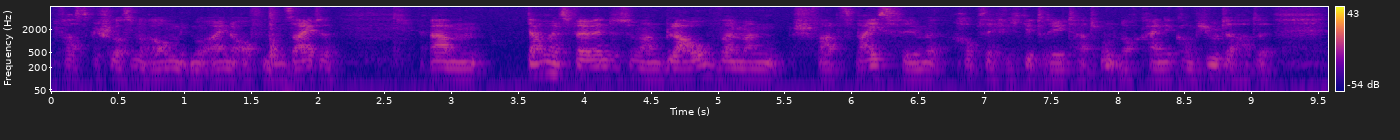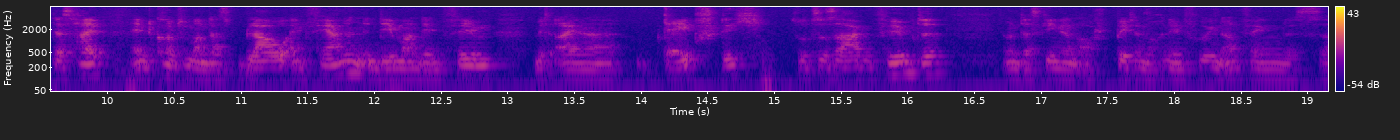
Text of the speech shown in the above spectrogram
fast geschlossenen Raum mit nur einer offenen Seite. Ähm, damals verwendete man Blau, weil man Schwarz-Weiß-Filme hauptsächlich gedreht hat und noch keine Computer hatte. Deshalb konnte man das Blau entfernen, indem man den Film mit einer Gelbstich sozusagen filmte. Und das ging dann auch später noch in den frühen Anfängen des äh,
